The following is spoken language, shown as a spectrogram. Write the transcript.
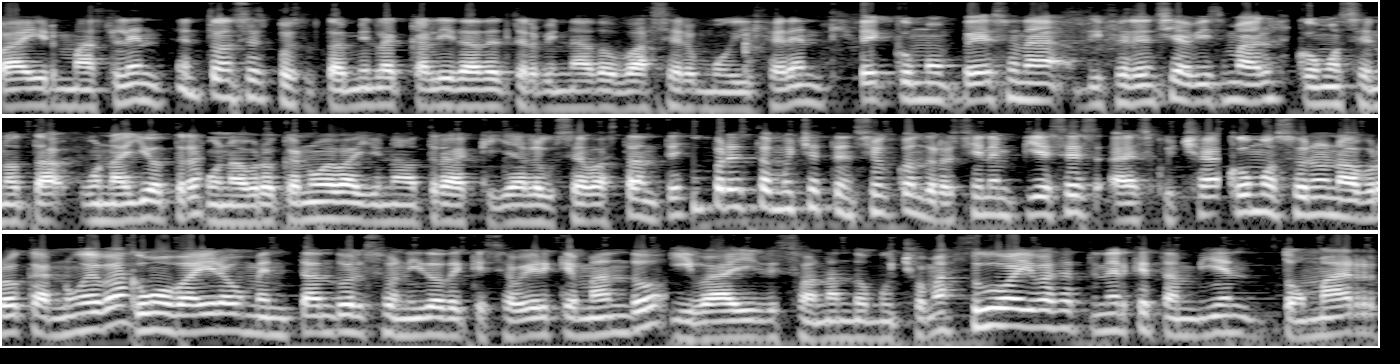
va, a ir más lento. Entonces pues también la calidad del terminado va a ser muy diferente. Ve como ves una diferencia abismal, como se nota una y otra, una broca nueva y una otra que ya la usé bastante. Presta mucha atención cuando recién empieces a escuchar cómo suena una broca nueva, cómo va a ir aumentando el sonido de que se va a ir quemando y va a ir sonando mucho más. Tú ahí vas a tener que también tomar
